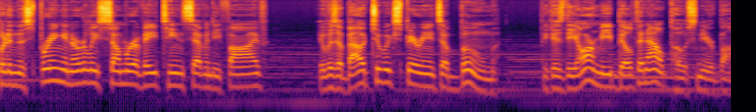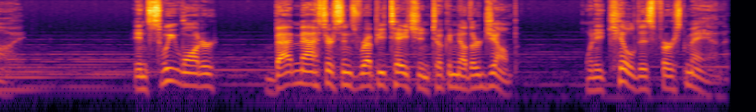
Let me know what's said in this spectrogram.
but in the spring and early summer of 1875, it was about to experience a boom because the Army built an outpost nearby. In Sweetwater, Bat Masterson's reputation took another jump. when he killed his first man.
